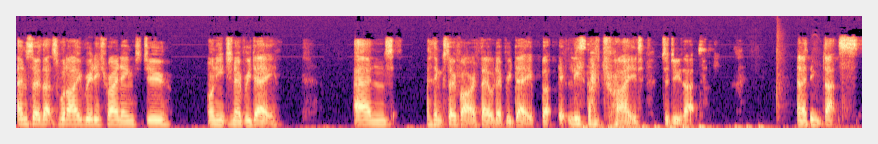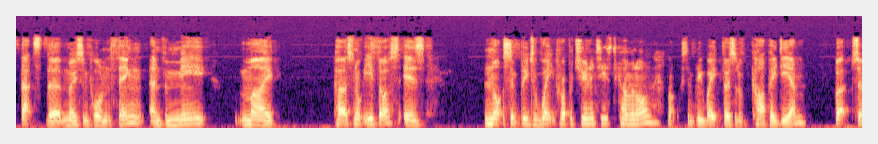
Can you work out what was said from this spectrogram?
And so that's what I really try and aim to do on each and every day. And I think so far I failed every day, but at least I've tried to do that. And I think that's that's the most important thing. And for me, my personal ethos is not simply to wait for opportunities to come along, not simply wait for sort of carpe diem, but to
